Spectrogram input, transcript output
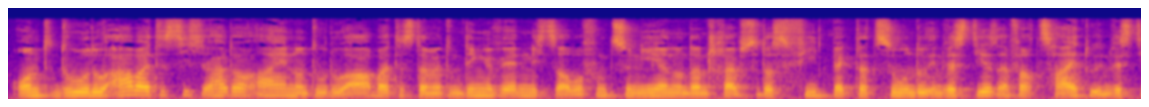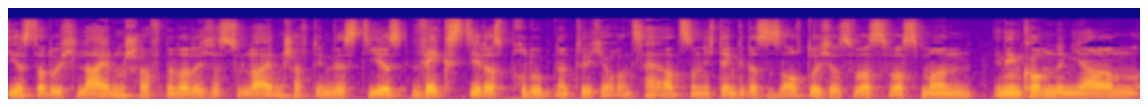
Und du, du arbeitest dich halt auch ein und du, du arbeitest damit und Dinge werden nicht sauber funktionieren und dann schreibst du das Feedback dazu und du investierst einfach Zeit, du investierst dadurch Leidenschaft und dadurch, dass du Leidenschaft investierst, wächst dir das Produkt natürlich auch ans Herz. Und ich denke, das ist auch durchaus was, was man in den kommenden Jahren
